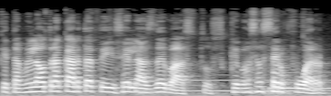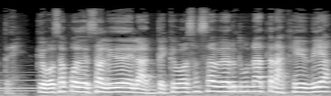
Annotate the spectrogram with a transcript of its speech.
que también la otra carta te dice las de bastos, que vas a ser fuerte, que vas a poder salir adelante, que vas a saber de una tragedia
